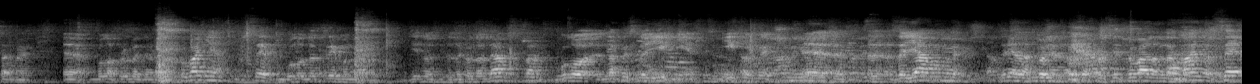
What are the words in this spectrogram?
саме е, було проведено розрахування, все було дотримано згідно законодавства, було написано їхні, їхніми е, е, заявами. Зоря Анатолійовна все прослідкувала нормально, все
